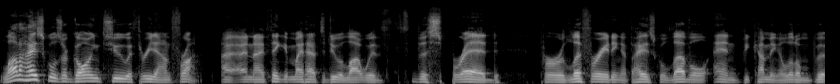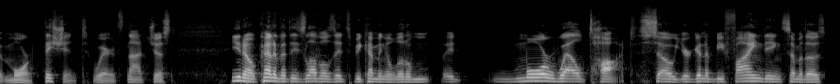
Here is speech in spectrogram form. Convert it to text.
A lot of high schools are going to a three down front, I, and I think it might have to do a lot with the spread proliferating at the high school level and becoming a little bit more efficient, where it's not just, you know, kind of at these levels, it's becoming a little it, more well taught. So you're going to be finding some of those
